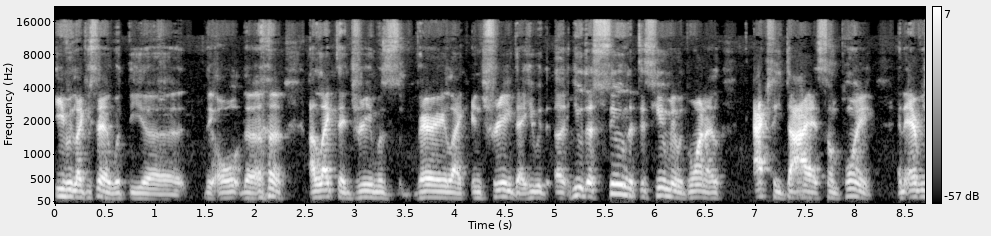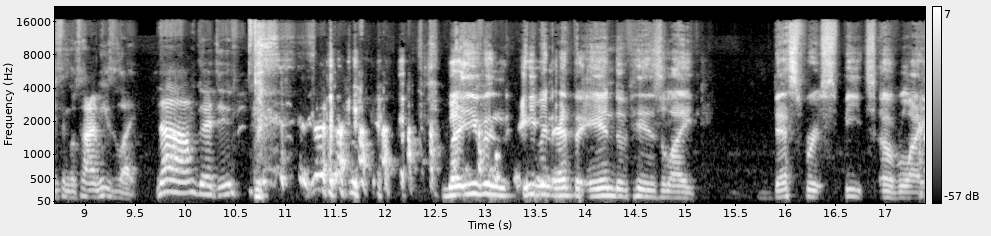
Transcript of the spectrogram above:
even like you said with the uh the old the I like that Dream was very like intrigued that he would uh, he would assume that this human would want to actually die at some point, and every single time he's like, "Nah, I'm good, dude." but even even at the end of his like desperate speech of like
